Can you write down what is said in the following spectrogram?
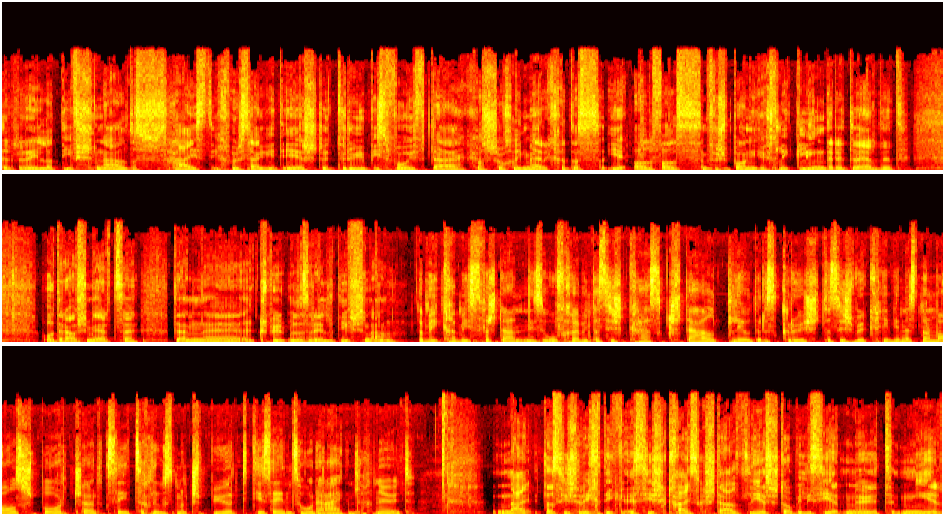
relativ schnell. Das heißt, ich würde sagen, in den ersten drei bis fünf Tagen kannst du schon ein bisschen merken, dass allenfalls Verspannungen ein bisschen gelindert werden oder auch Schmerzen. Dann äh, spürt man das relativ schnell. Damit kein Missverständnis aufkommen, das ist kein Gestaltli oder ein Gerüst, das ist wirklich wie ein normales Sportshirt. Sieht sich aus, man spürt die Sensoren eigentlich nicht. Nein, das ist richtig. Es ist kein Gestelltli, es stabilisiert nicht. Wir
